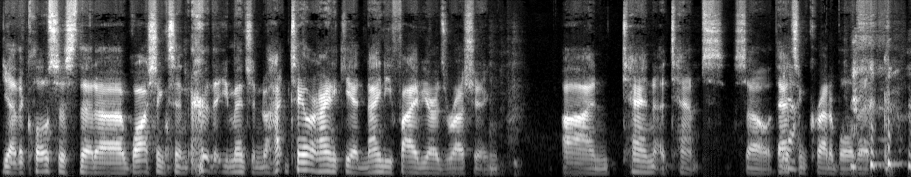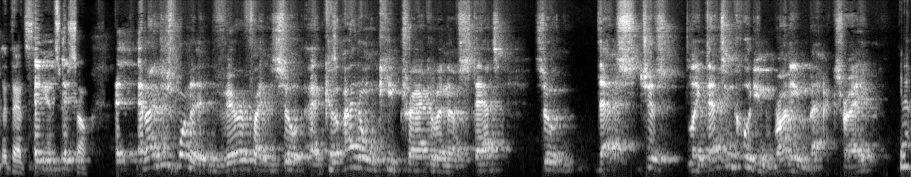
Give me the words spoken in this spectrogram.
Yeah, the closest that uh, Washington or that you mentioned, Taylor Heinicke had 95 yards rushing on 10 attempts. So that's yeah. incredible that, that that's the and, answer. So, and, and, I just want to verify. So, because I don't keep track of enough stats. So that's just like that's including running backs, right? Yeah.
